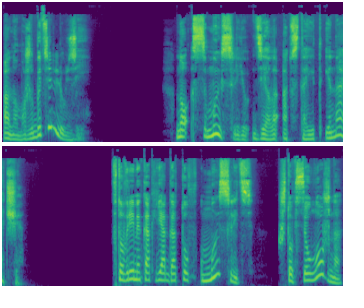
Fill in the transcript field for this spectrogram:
Оно может быть иллюзией. Но с мыслью дело обстоит иначе. В то время как я готов мыслить, что все ложно,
